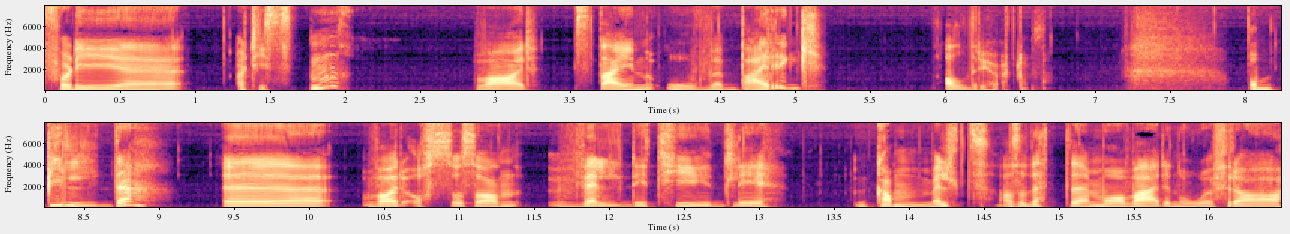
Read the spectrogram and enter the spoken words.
Fordi artisten var Stein Ove Berg. Aldri hørt om. Og bildet var også sånn veldig tydelig gammelt. Altså dette må være noe fra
